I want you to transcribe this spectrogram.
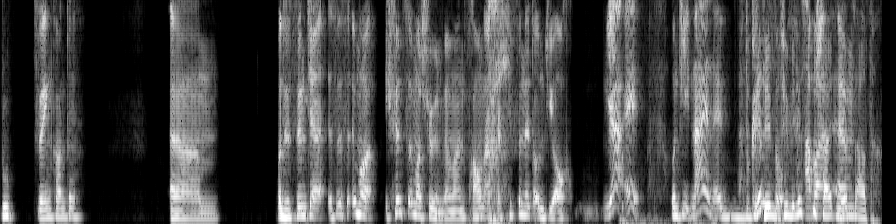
Boop sehen konnte. Ähm, und es sind ja, es ist immer, ich finde es immer schön, wenn man Frauen attraktiv findet und die auch, ja, ey, und die, nein, ey, du grinst Fem so. Feministen aber, schalten ähm, jetzt ab.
